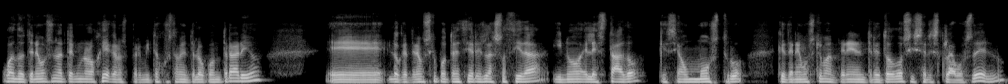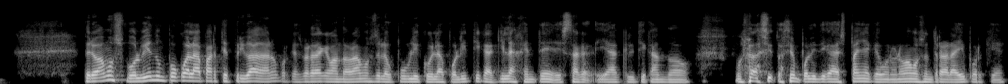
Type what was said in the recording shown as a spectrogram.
Cuando tenemos una tecnología que nos permite justamente lo contrario, eh, lo que tenemos que potenciar es la sociedad y no el Estado, que sea un monstruo que tenemos que mantener entre todos y ser esclavos de él, ¿no? Pero vamos volviendo un poco a la parte privada, ¿no? Porque es verdad que cuando hablamos de lo público y la política, aquí la gente está ya criticando la situación política de España, que bueno, no vamos a entrar ahí porque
